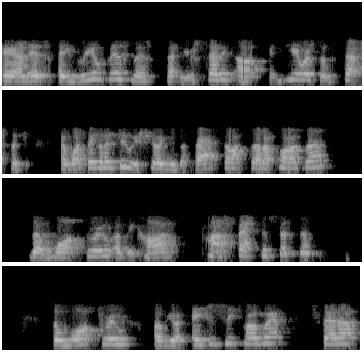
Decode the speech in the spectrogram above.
and it's a real business that you're setting up. And here are some steps that, you, and what they're going to do is show you the start setup process, the walkthrough of the card prospectus system, the walkthrough of your agency program, setup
